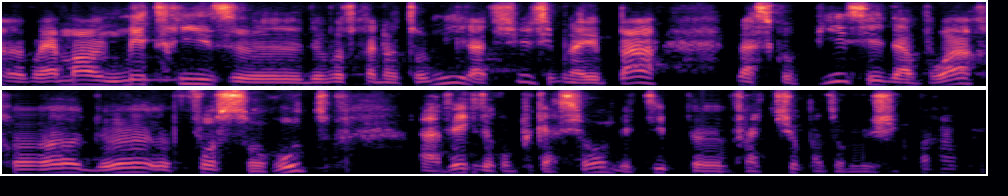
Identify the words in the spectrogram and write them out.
euh, vraiment une maîtrise euh, de votre anatomie là-dessus, si vous n'avez pas la scopie, c'est d'avoir euh, de fausses routes avec des complications de type fracture pathologique par après.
